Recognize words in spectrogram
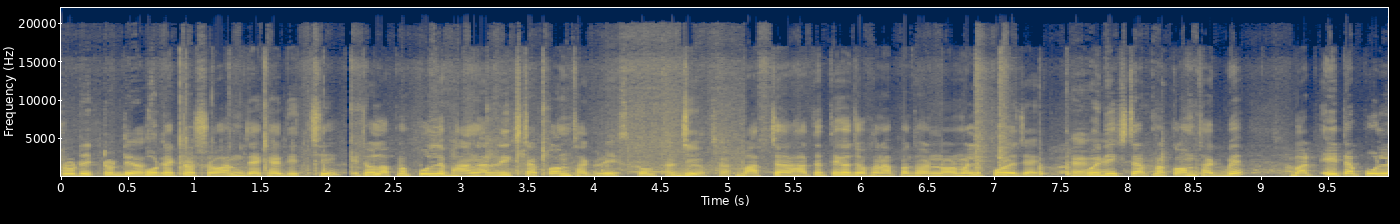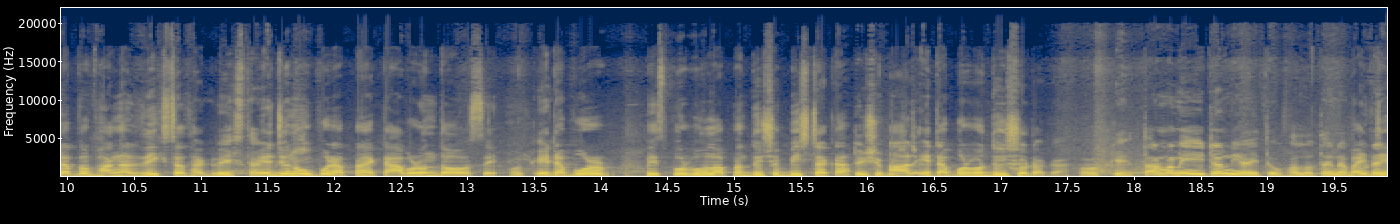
প্রোটেক্টর দেওয়া প্রোটেক্টর সহ আমি দেখাই দিচ্ছি। এটা হলো আপনার পড়লে ভাঙার রিস্কটা কম থাকবে। Risk কম থাকবে, আচ্ছা। বাচ্চার হাতের থেকে যখন আপনার ধরেন নর্মালি পড়ে যায় হ্যাঁ, ওই হ্যাঁ। রিস্কটা আপনার কম থাকবে বাট এটা পড়লে আপনার ভাঙার রিস্কটা থাকবে। এর জন্য উপরে আপনার একটা আবরণ দেওয়া আছে। এটা পর পিস পড়বে হলো আপনার দুইশো বিশ টাকা আর এটা পড়বে দুইশো টাকা। ওকে তার মানে এটা নেওয়াই তো ভালো তাই না? ভাই যে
